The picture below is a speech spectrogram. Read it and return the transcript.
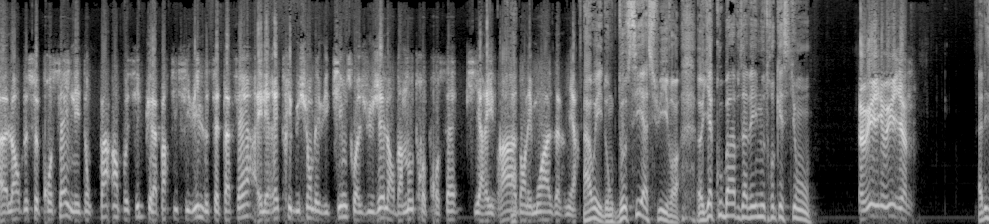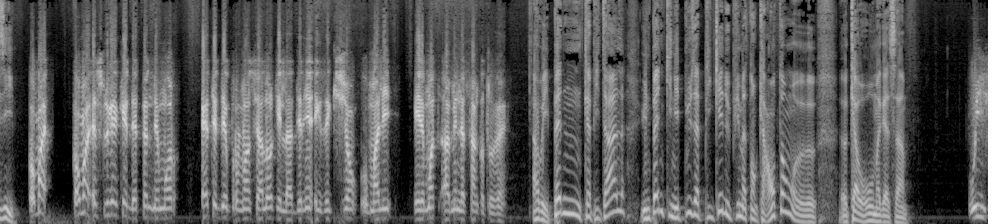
euh, lors de ce procès. Il n'est donc pas impossible que la partie civile de cette affaire et les rétributions des victimes soient jugées lors d'un autre procès qui arrivera ah. dans les mois à venir. Ah oui, donc dossier à suivre. Yacouba, vous avez une autre question? Oui, oui, Jeanne. Allez-y. Comment, comment expliquer que des peines de mort aient été prononcées alors que la dernière exécution au Mali et remonte à 1980. Ah oui, peine capitale, une peine qui n'est plus appliquée depuis maintenant 40 ans, euh, euh Kaoru Magasa. Oui,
